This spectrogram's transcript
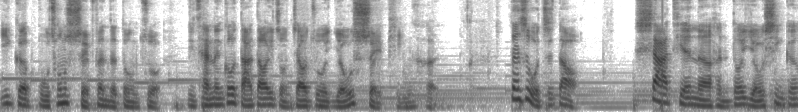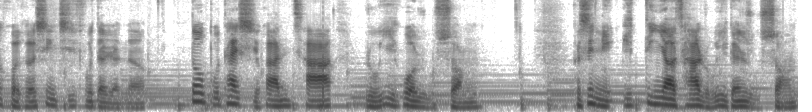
一个补充水分的动作，你才能够达到一种叫做油水平衡。但是我知道夏天呢，很多油性跟混合性肌肤的人呢，都不太喜欢擦乳液或乳霜。可是你一定要擦乳液跟乳霜，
